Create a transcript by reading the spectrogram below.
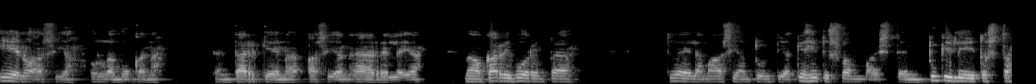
hieno asia olla mukana tämän tärkeän asian äärelle. Ja mä olen Kari Vuorenpää, työelämäasiantuntija Kehitysvammaisten tukiliitosta.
